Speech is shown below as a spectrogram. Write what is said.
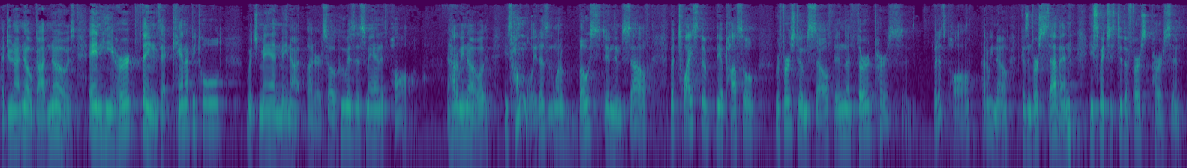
I do not know. God knows. And he heard things that cannot be told, which man may not utter. So who is this man? It's Paul. And how do we know? Well, he's humble. He doesn't want to boast in himself. But twice the, the apostle refers to himself in the third person. But it's Paul. How do we know? Because in verse 7, he switches to the first person.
